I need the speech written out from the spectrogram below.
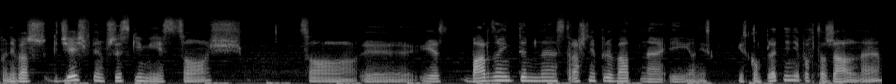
ponieważ gdzieś w tym wszystkim jest coś, co y, jest bardzo intymne, strasznie prywatne i on jest, jest kompletnie niepowtarzalne.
